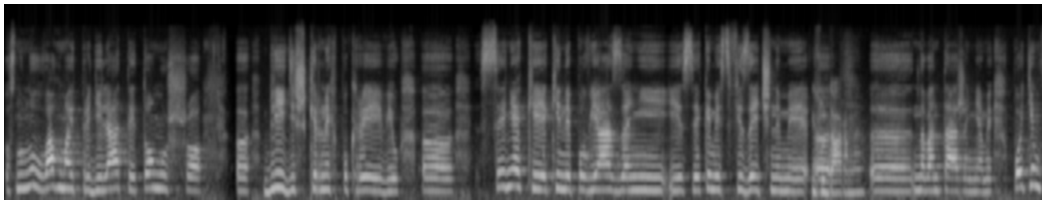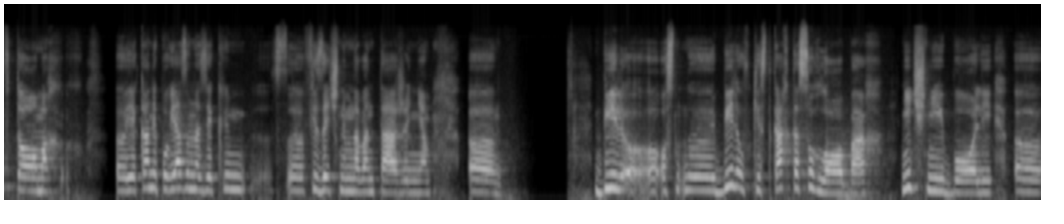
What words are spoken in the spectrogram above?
Основну увагу мають приділяти тому, що е, блідість шкірних покривів, е, синяки, які не пов'язані із якимись фізичними е, ударами? е, навантаженнями, потім втома, е, яка не пов'язана з яким з е, фізичним навантаженням. Е, Біль, е, біль в кістках та суглобах, нічні болі, е,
